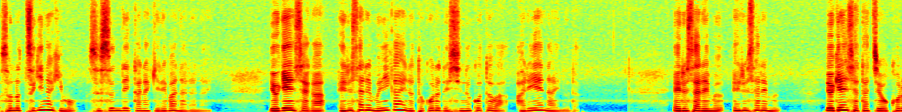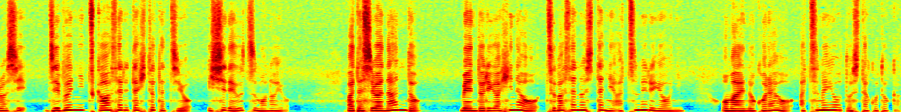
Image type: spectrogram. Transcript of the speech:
その次の日も進んでいかなければならない。預言者がエルサレム以外のところで死ぬことはありえないのだ。エルサレム、エルサレム、預言者たちを殺し、自分に使わされた人たちを石で撃つ者よ。私は何度、面取りがヒナを翼の下に集めるように、お前の子らを集めようとしたことか。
